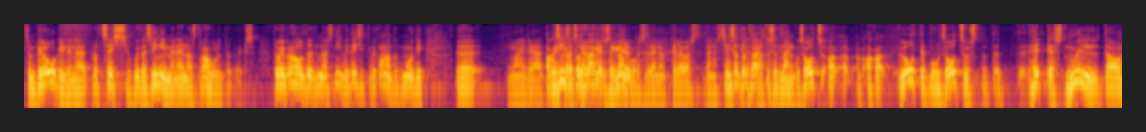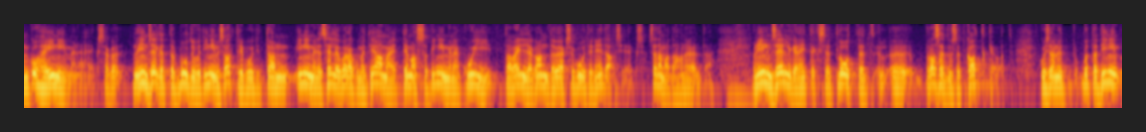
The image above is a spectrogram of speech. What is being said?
see on bioloogiline protsess ju, kuidas inimene ennast rahuldab, eks. ta võib rahuldada ennast nii või teisiti või kolmandat moodi ma ei tea. aga siin sa tood väärtused mängu. kelle vastu ta ennast siin sa tood väärtused mängu, sa otsu-, aga loote puhul sa otsustad, et hetkest null ta on kohe inimene, eks, aga no ilmselgelt tal puuduvad inimese atribuudid, ta on inimene selle võrra, kui me teame, et temast saab inimene, kui ta välja kanda üheksa kuud ja nii edasi, eks, seda ma tahan öelda. on ilmselge näiteks, et looted, rasedused katkevad. kui sa nüüd võtad inim-,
